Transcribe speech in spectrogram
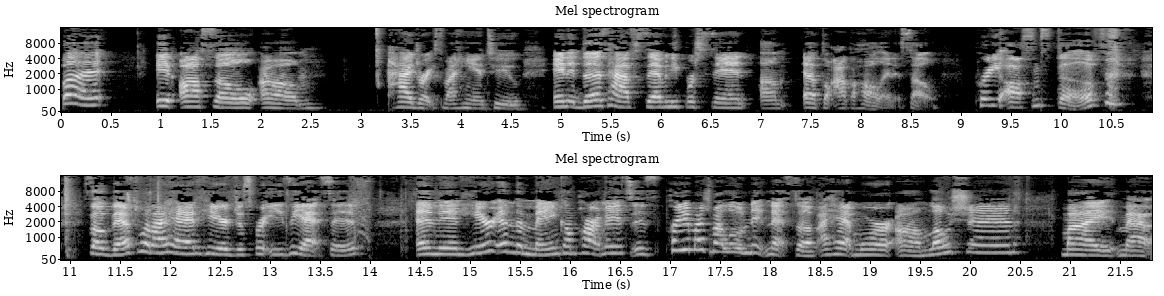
but it also um, hydrates my hand too. And it does have 70% um, ethyl alcohol in it. So pretty awesome stuff. so that's what I had here just for easy access. And then here in the main compartments is pretty much my little knickknack stuff. I had more um, lotion, my ma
